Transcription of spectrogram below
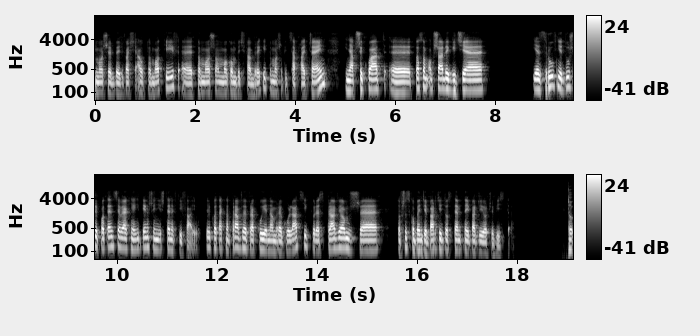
może być właśnie automotive, e, to może, mogą być fabryki, to może być supply chain i na przykład to są obszary, gdzie jest równie duży potencjał, jak nie większy niż ten w DeFi. Tylko tak naprawdę brakuje nam regulacji, które sprawią, że to wszystko będzie bardziej dostępne i bardziej oczywiste. To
